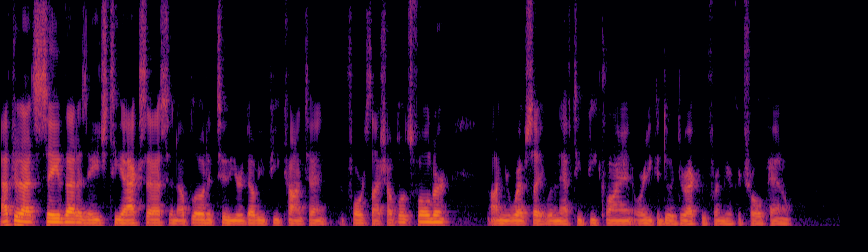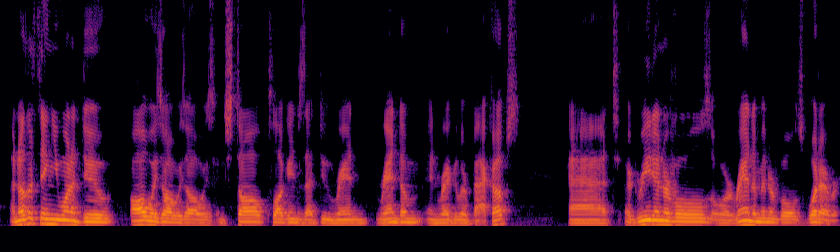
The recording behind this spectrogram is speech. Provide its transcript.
After that, save that as htaccess and upload it to your WP content forward slash uploads folder on your website with an FTP client, or you can do it directly from your control panel. Another thing you want to do always, always, always install plugins that do ran, random and regular backups at agreed intervals or random intervals, whatever.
